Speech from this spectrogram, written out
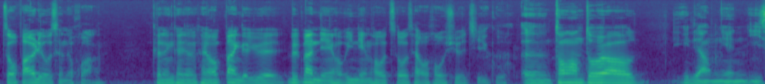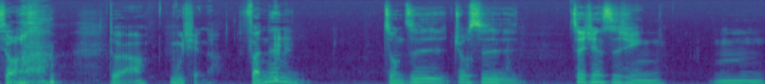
走法律流程的话，可能可能可能要半个月，不是半年后、一年后之后才有后续的结果。嗯、通常都要一两年以上啊。对啊，目前啊，反正 总之就是这件事情，嗯，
